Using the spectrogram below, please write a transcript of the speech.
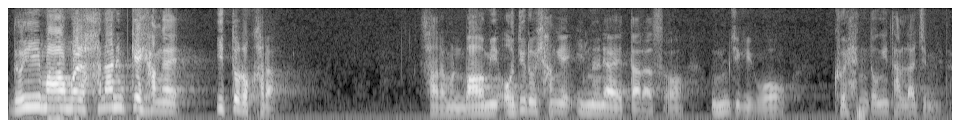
너희 마음을 하나님께 향해 있도록 하라. 사람은 마음이 어디로 향해 있느냐에 따라서 움직이고 그 행동이 달라집니다.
